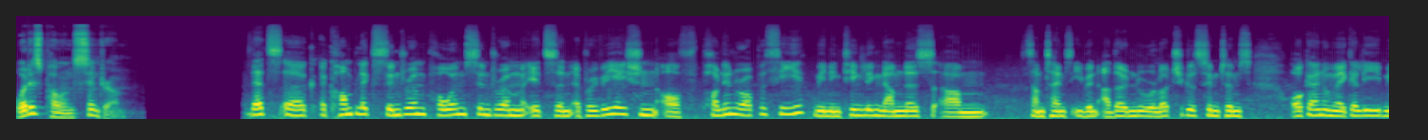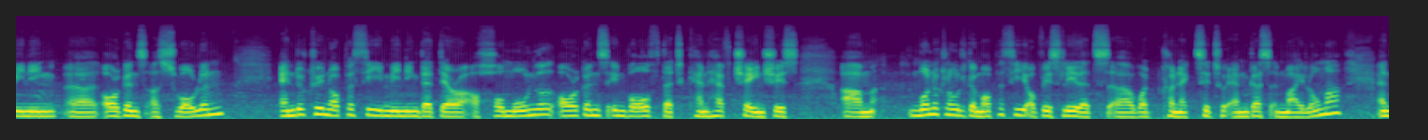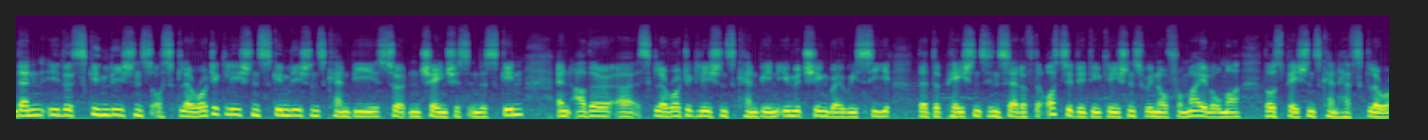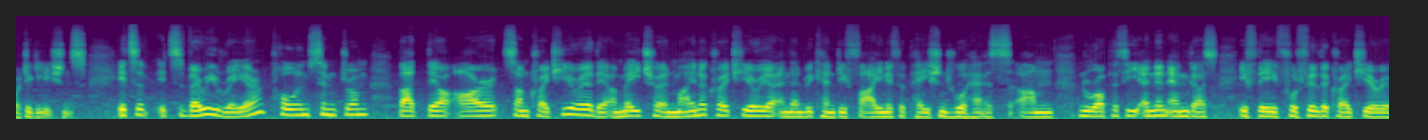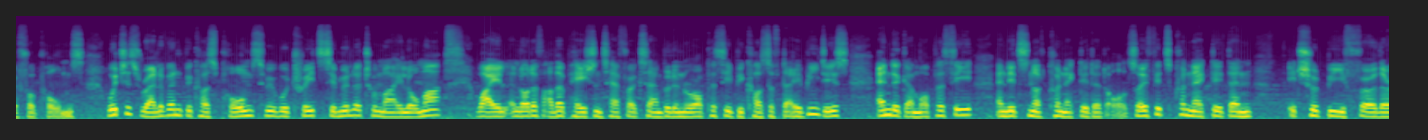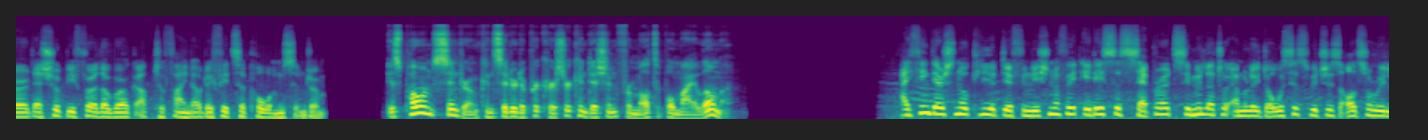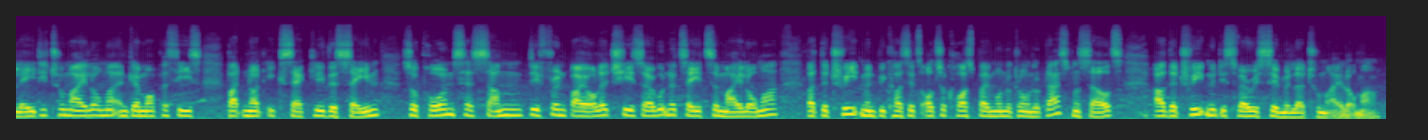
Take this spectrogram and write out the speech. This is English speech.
What is Poems syndrome? That's a, a, complex syndrome, POEMS syndrome. It's an abbreviation of polyneuropathy, meaning tingling, numbness, um, sometimes even other neurological symptoms. Organomegaly, meaning uh, organs are swollen. Endocrinopathy, meaning that there are hormonal organs involved that can have changes. Um, monoclonal gammopathy, obviously, that's uh, what connects it to MGUS and myeloma. And then either skin lesions or sclerotic lesions. Skin lesions can be certain changes in the skin, and other uh, sclerotic lesions can be in imaging where we see that the patients, instead of the osteolytic lesions we know from myeloma, those patients can have sclerotic lesions. It's a it's very rare POEMS syndrome, but there are some criteria. There are major and minor criteria, and then we can define if a patient who has um, neuropathy and and an if they fulfill the criteria for POEMS, which is relevant because POEMS we would treat similar to myeloma, while a lot of other patients have, for example, a neuropathy because of diabetes and a gammopathy, and it's not connected at all. So if it's connected, then it should be further, there should be further work up to find out if it's a POEMS syndrome. Is POEMS syndrome considered a precursor condition for multiple myeloma? I think there's no clear definition of it. It is a separate, similar to amyloidosis, which is also related to myeloma and gammopathies, but not exactly the same. So POEMS has some different biology, so I would not say it's a myeloma, but the treatment, because it's also caused by monoclonal plasma cells, uh, the treatment is very similar to myeloma.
